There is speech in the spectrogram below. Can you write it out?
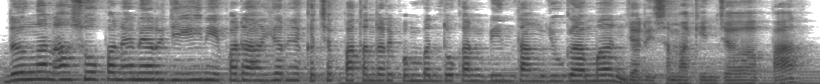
Dengan asupan energi ini pada akhirnya kecepatan dari pembentukan bintang juga menjadi semakin cepat.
